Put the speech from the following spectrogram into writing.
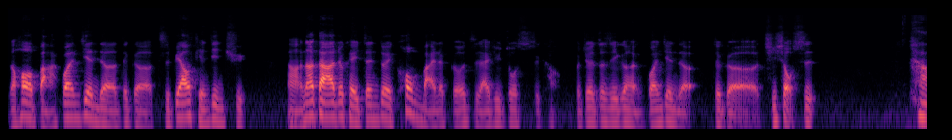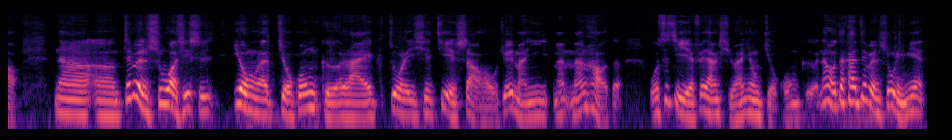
然后把关键的这个指标填进去啊，那大家就可以针对空白的格子来去做思考。我觉得这是一个很关键的这个起手式。好，那嗯、这本书啊，其实用了九宫格来做了一些介绍，我觉得蛮蛮蛮好的。我自己也非常喜欢用九宫格。那我在看这本书里面，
